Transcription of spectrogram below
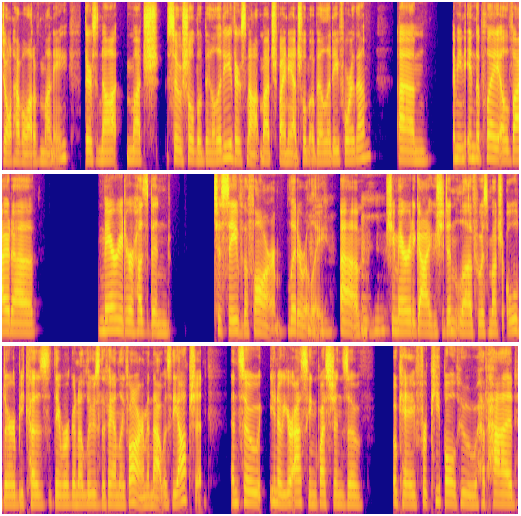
don't have a lot of money. There's not much social mobility. There's not much financial mobility for them. Um, I mean, in the play, Elvira married her husband to save the farm, literally. Um, Mhm. She married a guy who she didn't love, who was much older because they were going to lose the family farm, and that was the option. And so, you know, you're asking questions of, okay, for people who have had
